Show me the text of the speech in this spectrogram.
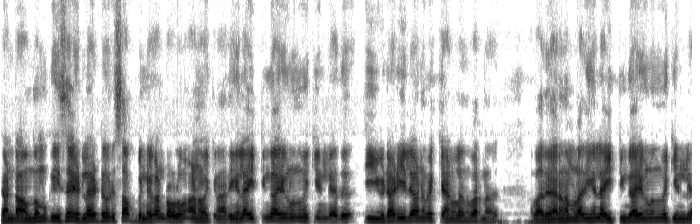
രണ്ടാമത് നമുക്ക് ഈ സൈഡിലായിട്ട് ഒരു സബിന്റെ കൺട്രോളും ആണ് വെക്കുന്നത് അധികം ലൈറ്റും കാര്യങ്ങളൊന്നും വെക്കുന്നില്ല അത് ടി വിയുടെ അടിയിലാണ് വെക്കാനുള്ളതെന്ന് പറഞ്ഞത്. അപ്പോൾ അത് കാരണം നമ്മൾ അധികം ലൈറ്റും കാര്യങ്ങളൊന്നും വെക്കുന്നില്ല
